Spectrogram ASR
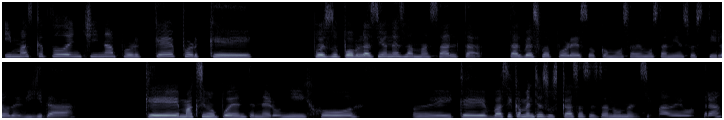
y más que todo en China, ¿por qué? Porque pues su población es la más alta. Tal vez fue por eso, como sabemos también su estilo de vida, que máximo pueden tener un hijo, eh, y que básicamente sus casas están una encima de otra.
